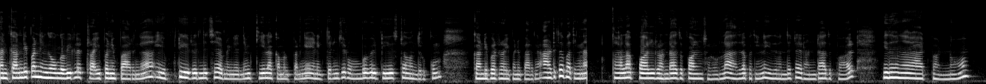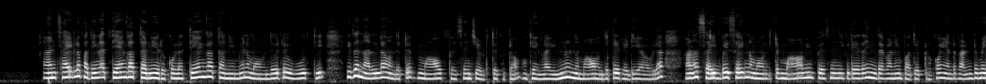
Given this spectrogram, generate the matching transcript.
அண்ட் கண்டிப்பாக நீங்கள் உங்கள் வீட்டில் ட்ரை பண்ணி பாருங்கள் எப்படி இருந்துச்சு அப்படிங்கிறதையும் கீழே கமெண்ட் பண்ணுங்கள் எனக்கு தெரிஞ்சு ரொம்பவே டேஸ்ட்டாக வந்திருக்கும். கண்டிப்பாக ட்ரை பண்ணி பாருங்கள் அடுத்து பார்த்திங்கன்னா தலைப்பால் ரெண்டாவது பால்னு சொல்லுவோம்ல அதில் பார்த்திங்கன்னா இது வந்துட்டு ரெண்டாவது பால். இது வந்து ஆட் பண்ணோம். அண்ட் சைடில் பார்த்திங்கன்னா தேங்காய் தண்ணி இருக்கும்ல தேங்காய் தண்ணியுமே நம்ம வந்துட்டு ஊற்றி இதை நல்லா வந்துட்டு மாவு பிசைஞ்சு எடுத்துக்கிட்டோம். ஓகேங்களா? இன்னும் இந்த மாவு வந்துட்டு ரெடி ஆகலை. ஆனால் சைட் பை சைடு நம்ம வந்துட்டு மாவையும் பிசைஞ்சிக்கிட்டே தான் இந்த வேலையும் பார்த்துட்ருக்கோம். ஏன்னா ரெண்டுமே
